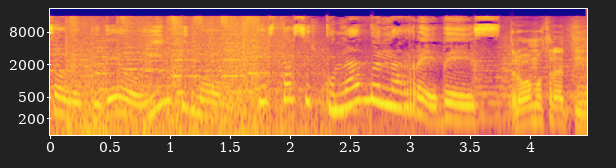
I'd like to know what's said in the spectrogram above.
sobre el video íntimo que está circulando en las redes. Te lo voy a mostrar a ti.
